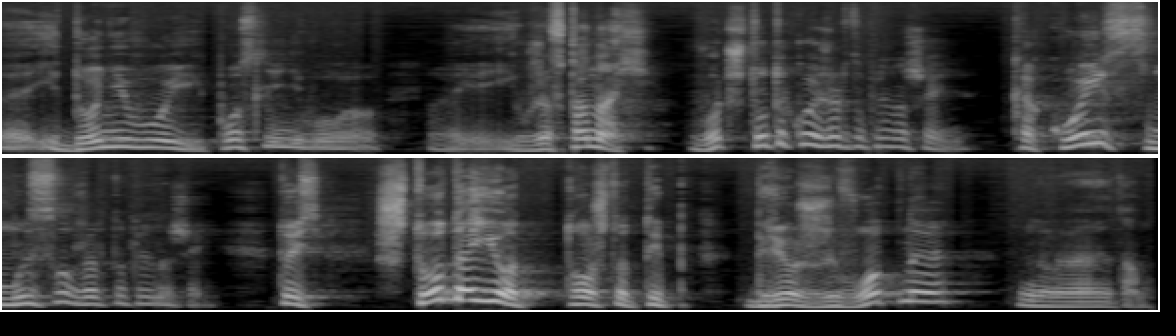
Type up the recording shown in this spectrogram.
э, и до него, и после него, э, и уже в Танахе. Вот что такое жертвоприношение? Какой смысл жертвоприношения? То есть, что дает то, что ты берешь животное, Э, там,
